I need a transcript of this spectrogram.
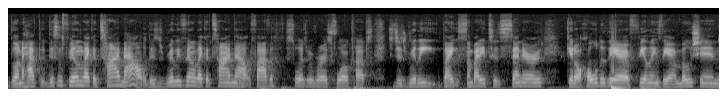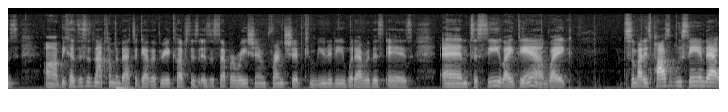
going to have to. This is feeling like a timeout. This is really feeling like a timeout. Five of Swords reverse, Four Cups to just really like somebody to center, get a hold of their feelings, their emotions. Um, because this is not coming back together. Three of Cups, this is a separation, friendship, community, whatever this is. And to see, like, damn, like, somebody's possibly seeing that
